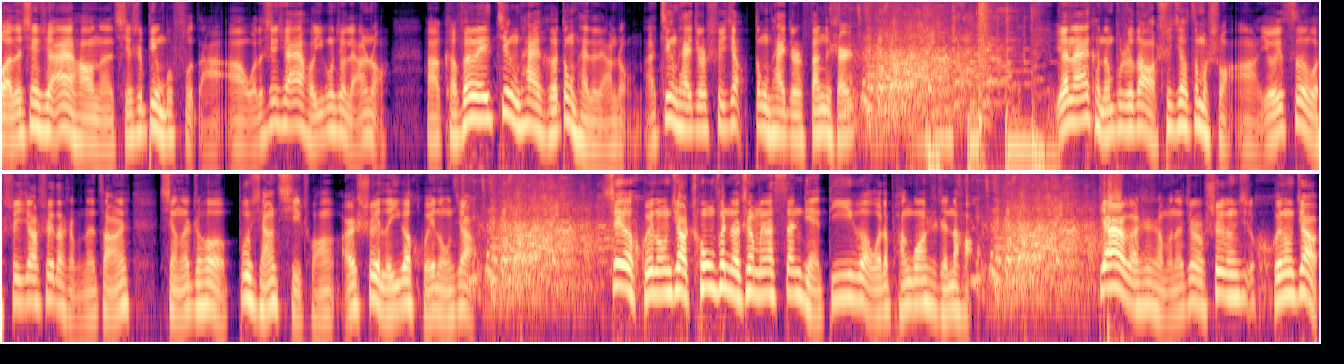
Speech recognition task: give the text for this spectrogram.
我的兴趣爱好呢，其实并不复杂啊。我的兴趣爱好一共就两种啊，可分为静态和动态的两种啊。静态就是睡觉，动态就是翻个身儿。原来可能不知道睡觉这么爽啊。有一次我睡觉睡到什么呢？早上醒了之后不想起床，而睡了一个回笼觉。这个回笼觉充分的证明了三点：第一个，我的膀胱是真的好；第二个是什么呢？就是睡笼回笼觉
